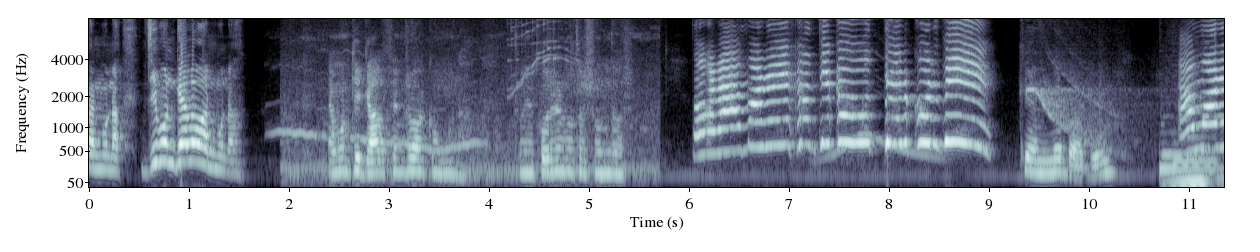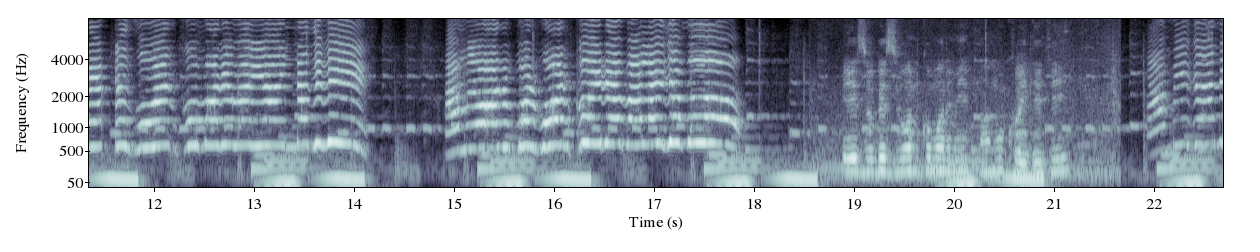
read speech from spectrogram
কোনোদিন না জীবন গেল আনমু না। এমনকি গার্লফ্রেন্ডও আর কমু না। তুমি পরের মতো সুন্দর। তোরা আমারে এখান থেকে উদ্ধার করবি। কেমনে বাবু? আমার একটা জোয়ান কুমারী মাইয়া আইনা দিবি। আমি ওর উপর ভর কইরা বালাই যাব এই যুগে জীবন কুমার মেয়ে পামুক হয়ে দিতি? আমি জানি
